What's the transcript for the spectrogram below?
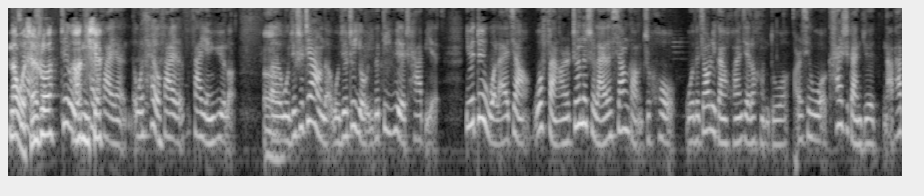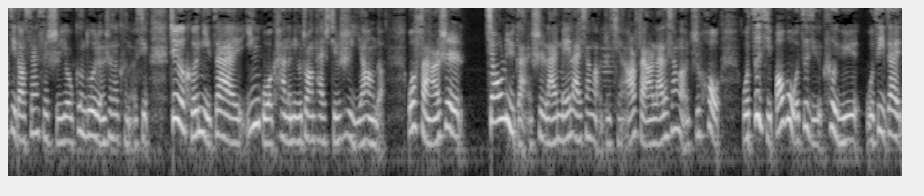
那我先说，这个我太有发言，我太有发发言欲了。呃，我觉得是这样的，我觉得这有一个地域的差别。因为对我来讲，我反而真的是来了香港之后，我的焦虑感缓解了很多，而且我开始感觉，哪怕自己到三四十，有更多人生的可能性。这个和你在英国看的那个状态其实是一样的。我反而是焦虑感是来没来香港之前，而反而来了香港之后，我自己包括我自己课余，我自己在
